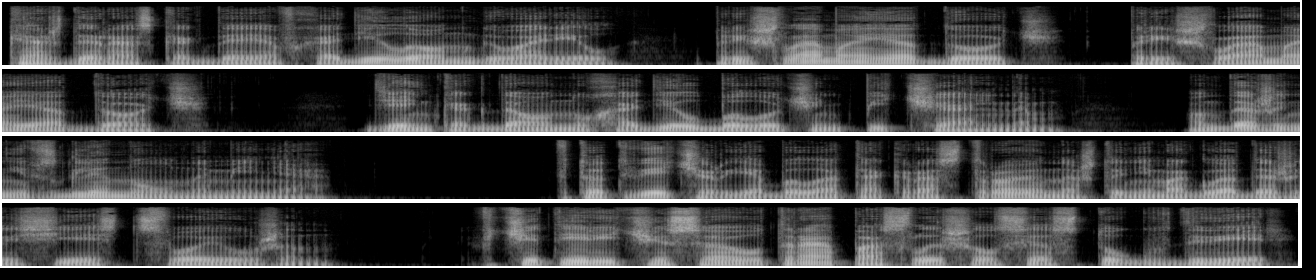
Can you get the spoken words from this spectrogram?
Каждый раз, когда я входила, он говорил «Пришла моя дочь, пришла моя дочь». День, когда он уходил, был очень печальным. Он даже не взглянул на меня. В тот вечер я была так расстроена, что не могла даже съесть свой ужин. В четыре часа утра послышался стук в дверь.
